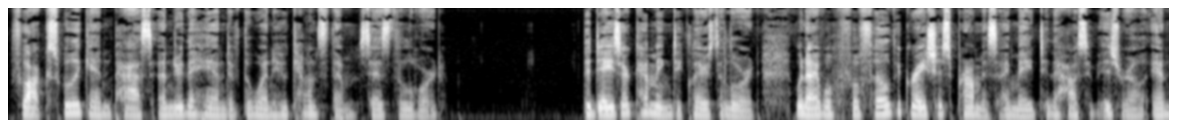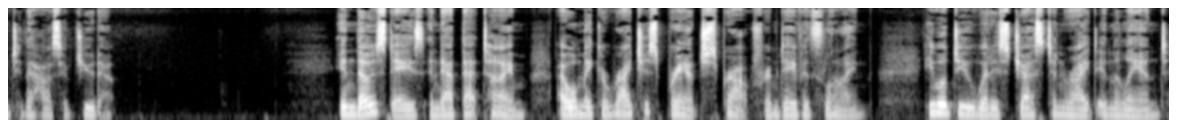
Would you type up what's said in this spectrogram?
flocks will again pass under the hand of the one who counts them, says the Lord. The days are coming, declares the Lord, when I will fulfill the gracious promise I made to the house of Israel and to the house of Judah. In those days and at that time, I will make a righteous branch sprout from David's line. He will do what is just and right in the land.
